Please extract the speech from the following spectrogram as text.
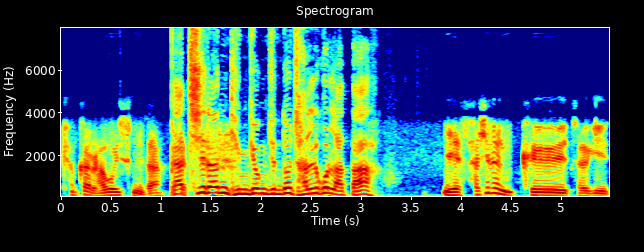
평가를 하고 있습니다. 까칠한 김경진도 잘 골랐다. 예, 사실은 그, 저기,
